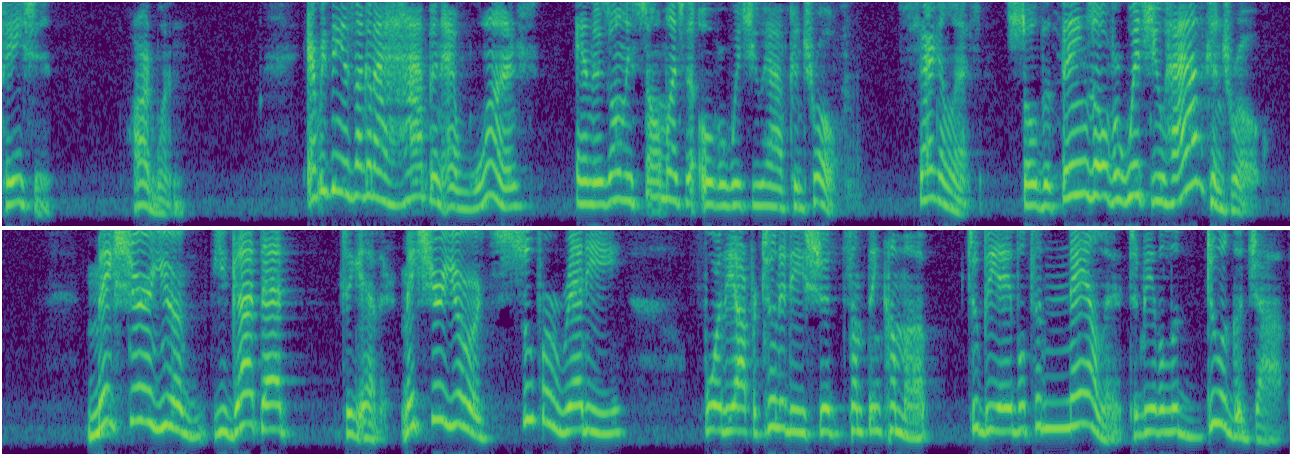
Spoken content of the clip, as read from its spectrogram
patient. Hard one. Everything is not going to happen at once, and there's only so much that over which you have control. Second lesson. So the things over which you have control, make sure you're, you got that together. Make sure you're super ready for the opportunity should something come up to be able to nail it, to be able to do a good job,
